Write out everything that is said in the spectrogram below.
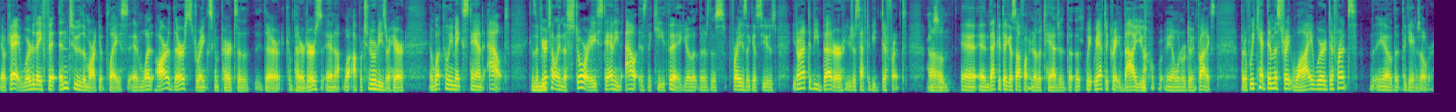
okay, where do they fit into the marketplace, and what are their strengths compared to their competitors, and uh, what opportunities are here and what can we make stand out? Because mm-hmm. if you're telling the story, standing out is the key thing. You know, there's this phrase that gets used: you don't have to be better, you just have to be different. Absolutely. Um, and, and, that could take us off on another tangent. The, the, we, we have to create value, you know, when we're doing products. But if we can't demonstrate why we're different, you know, the, the game's over.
